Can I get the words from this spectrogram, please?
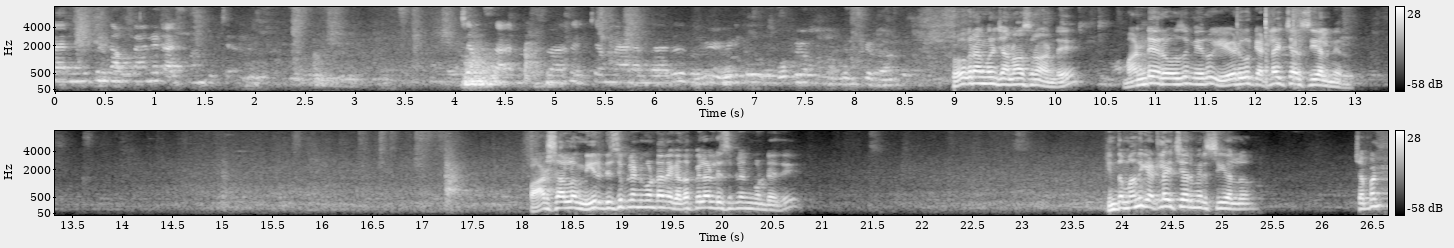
గారి మీటింగ్ అవగానే రాసి పంపించాను. హెచ్ఎం sir sir HM madam garu programme గురించి అనవసరం అండి. మండే రోజు మీరు ఏడుగురికి ఎట్లా ఇచ్చారు సీఎల్ మీరు? పాఠశాలలో మీరు డిసిప్లిన్గా ఉంటేనే కదా పిల్లలు డిసిప్లిన్గా ఉండేది. ఇంతమందికి ఎట్లా ఇచ్చారు మీరు సీఎల్? చెప్పండి.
